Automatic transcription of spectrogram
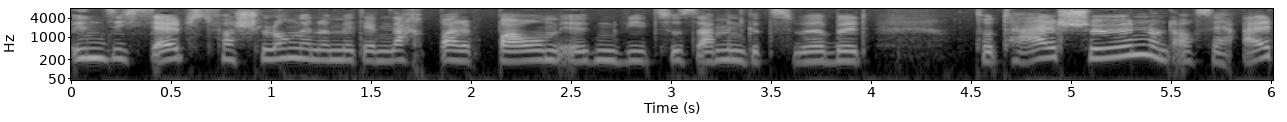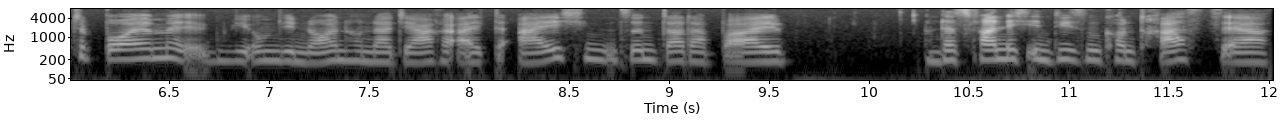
in sich selbst verschlungen und mit dem Nachbarbaum irgendwie zusammengezwirbelt total schön und auch sehr alte Bäume, irgendwie um die 900 Jahre alte Eichen sind da dabei. Und das fand ich in diesem Kontrast sehr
